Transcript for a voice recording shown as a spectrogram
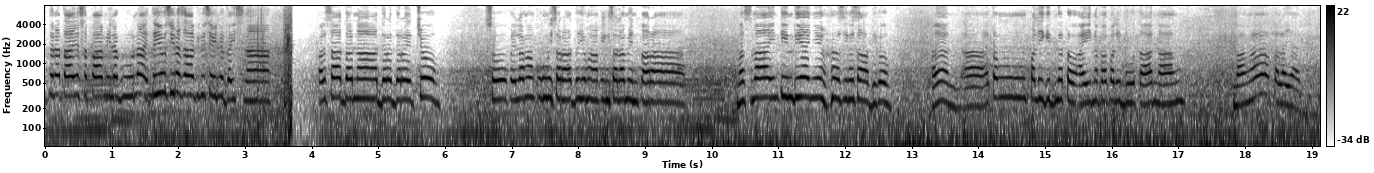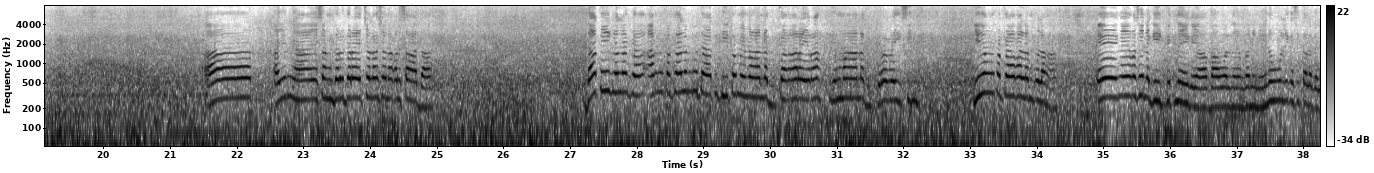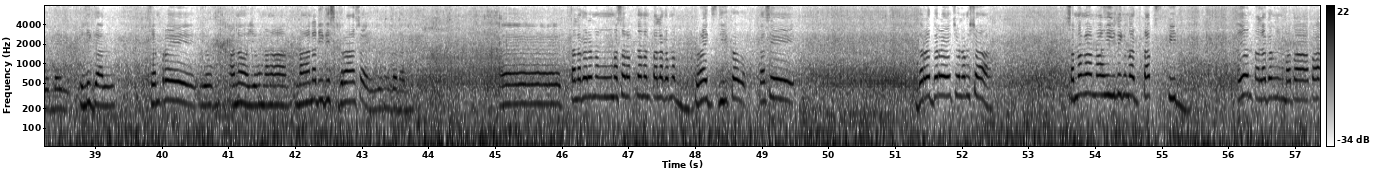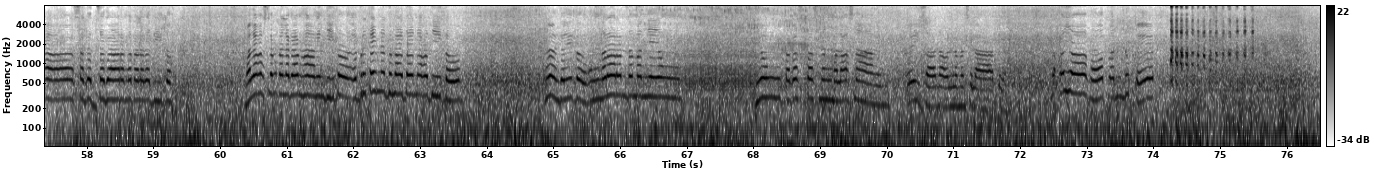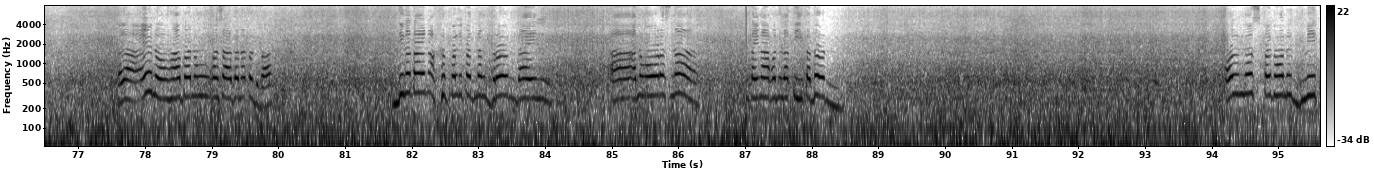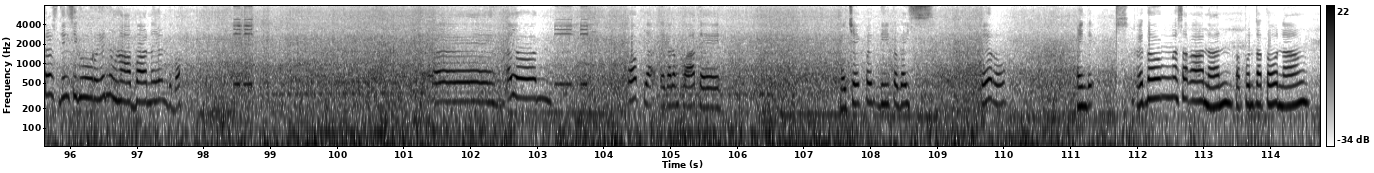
Nandito na tayo sa Pami Laguna. Ito yung sinasabi ko sa inyo guys na kalsada na dire-diretso. So, kailangan kong isarado yung aking salamin para mas maintindihan niyo yung sinasabi ko. Ayan, ah, itong paligid na to ay napapalibutan ng mga palayan. At ayun nga, isang dire-diretso lang siya na kalsada. Dati talaga, ang pagkalam ko dati dito may mga nagkakarera, yung mga nagra-racing. Yun yung pagkakalam ko lang ah. Eh ngayon kasi nagigipit na eh, kaya bawal na yung ganun. Hinuhuli kasi talaga yun dahil illegal. Siyempre, yung ano, yung mga mga nadidisgrasya eh, yung ganun. Eh, talaga namang masarap naman talaga mag-rides dito kasi dire-diretso lang siya. Sa mga mahilig mag top speed, ayun talagang mapapasagad-sagaran ka talaga dito. Malakas lang talaga ang hangin dito. Every time na dumadaan ako dito ayun ganito. Kung nararamdaman niya yung yung pagaspas ng malakas na hangin uy sana all naman sila ate. Nakayakop ang lupit kaya ayun o ang haba nung kalsada na to di ba? Hindi na tayo nakapalipad ng drone dahil Ah, oras na? Na ako nila tita doon. Almost 500 meters din siguro yun, yung haba na yun, di ba? Eh, ayun. Opya, teka lang po ate. May checkpoint dito guys. Pero, ay hindi. Itong nasa kanan, papunta to ng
